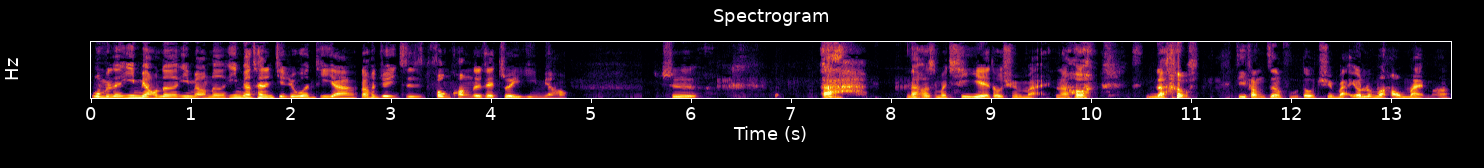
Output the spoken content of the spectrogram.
我们的疫苗呢，疫苗呢，疫苗才能解决问题呀，然后就一直疯狂的在追疫苗，是啊，然后什么企业都去买，然后 然后地方政府都去买，有那么好买吗？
